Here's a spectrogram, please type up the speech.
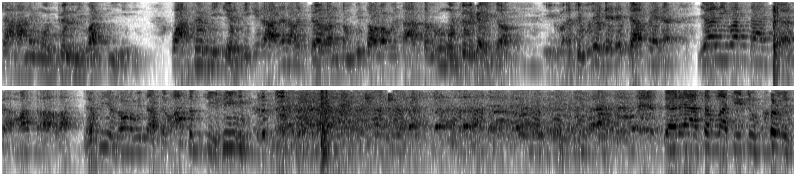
Caranya mobil liwat di Waduh mikir, pikirannya harus jalan sempit, kalau wis asem, mobil gak iso. Iya, sebetulnya dia capek dah. Ya liwat saja, gak masalah. Tapi ya kalau wis asem, asem sini. Dari asem lagi dukul.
